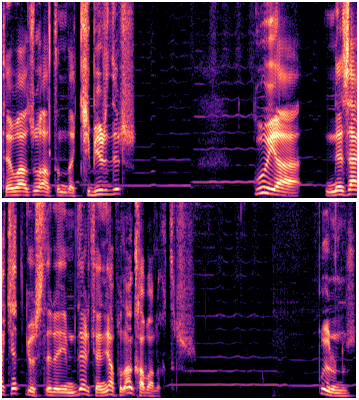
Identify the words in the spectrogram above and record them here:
Tevazu altında kibirdir. Güya nezaket göstereyim derken yapılan kabalıktır. Buyurunuz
